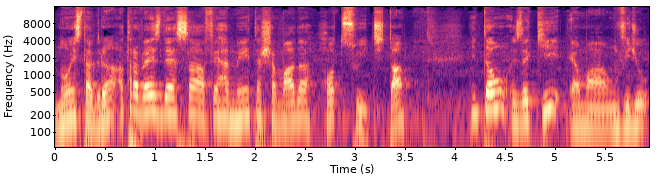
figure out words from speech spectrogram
no Instagram através dessa ferramenta chamada HotSuite, tá? Então, esse aqui é uma, um vídeo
